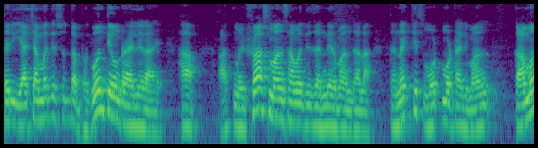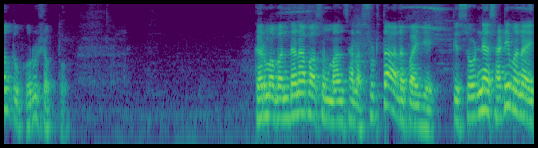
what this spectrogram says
तरी याच्यामध्ये सुद्धा भगवंत येऊन राहिलेला आहे. हा आत्मविश्वास माणसामध्ये जर निर्माण झाला तर नक्कीच मोठमोठाली मान कामं तू करू शकतो. कर्मबंधनापासून माणसाला सुटता आलं पाहिजे. ते सोडण्यासाठी म्हणायत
